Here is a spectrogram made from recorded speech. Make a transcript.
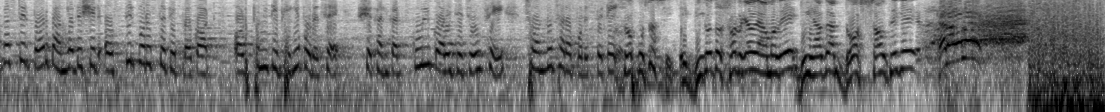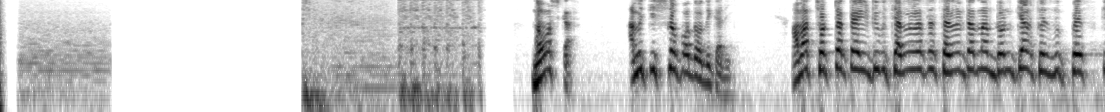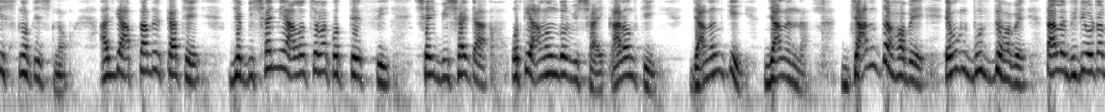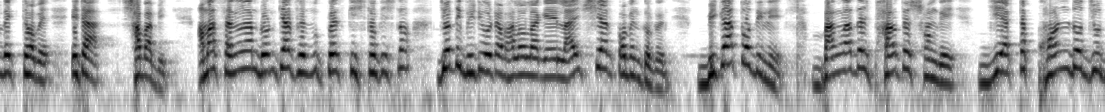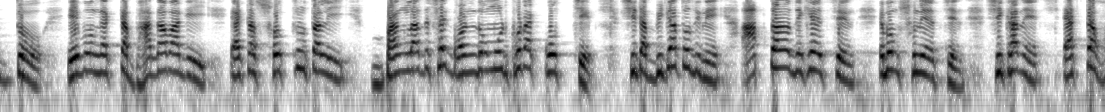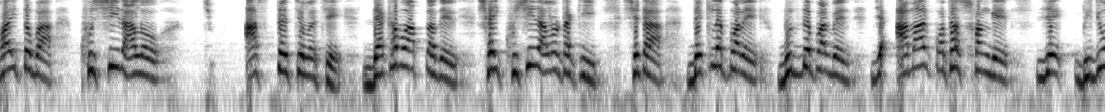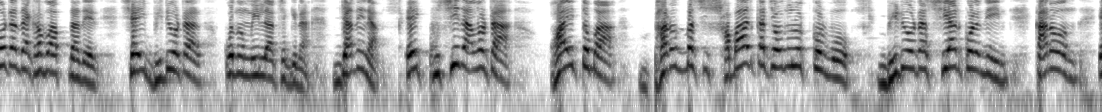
আগস্টের পর বাংলাদেশের অস্থির পরিস্থিতি প্রকট। অর্থনীতি ভেঙে পড়েছে। সেখানকার স্কুল কলেজে চলছে ছন্নছাড়া পরিস্থিতি। পঁচাশি এই বিগত সরকারের আমলে দুই সাল থেকে নমস্কার। আমি কৃষ্ণপদ অধিকারী। আমার ছোট্ট একটা ইউটিউব চ্যানেল আছে। চ্যানেলটার নাম don't care Facebook page Krishna Krishna. আজকে আপনাদের কাছে যে বিষয় নিয়ে আলোচনা করতে এসেছি, সেই বিষয়টা অতি আনন্দের বিষয়। কারণ কি? জানেন কি? জানেন না। জানতে হবে এবং বুঝতে হবে। তাহলে ভিডিওটা দেখতে হবে। এটা স্বাভাবিক। আমার চ্যানেল নাম don't care Facebook page Krishna Krishna. যদি ভিডিওটা ভালো লাগে লাইক শেয়ার কমেন্ট করবেন। বিগত দিনে বাংলাদেশ ভারতের সঙ্গে যে একটা খণ্ড যুদ্ধ এবং একটা ভাগাভাগি, একটা শত্রুতালি বাংলাদেশের গণ্ডমূর্খরা করছে, সেটা বিগত দিনে আপনারাও দেখে এসছেন এবং শুনে এসছেন সেখানে একটা হয়তোবা খুশির আলো আসতে চলেছে। দেখাবো আপনাদের সেই খুশির আলোটা কি, সেটা দেখলে পরে বুঝতে পারবেন যে আমার কথার সঙ্গে যে ভিডিওটা দেখাবো আপনাদের, সেই ভিডিওটার কোনো মিল আছে কি না জানি না, এই খুশির আলোটা হয়তোবা ভারতবাসী সবার কাছে অনুরোধ করব ভিডিওটা শেয়ার করে দিন। কারণ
